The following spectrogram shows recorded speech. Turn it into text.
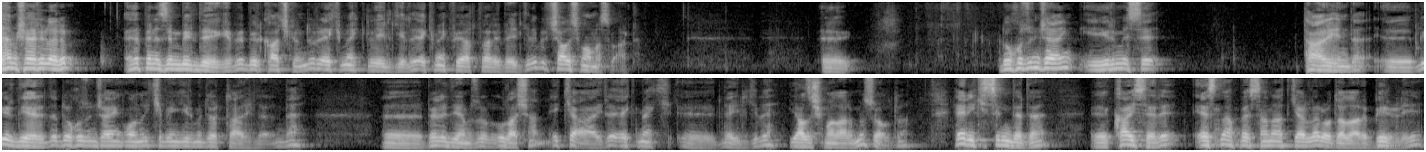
hemşehrilerim, hepinizin bildiği gibi birkaç gündür ekmekle ilgili, ekmek fiyatları ile ilgili bir çalışmamız vardı. Ee, 9. ayın 20'si tarihinde, e, bir diğeri de 9. ayın 10'u 2024 tarihlerinde e, belediyemize ulaşan iki ayrı ekmekle ilgili yazışmalarımız oldu. Her ikisinde de e, Kayseri Esnaf ve Sanatkarlar Odaları Birliği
